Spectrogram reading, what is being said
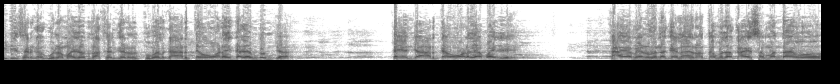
ईडी सारखा गुन्हा माझ्यावर दाखल करायला तुम्हाला काय आरत्या ओवाळायच्या काय तुमच्या? काय यांच्या आरत्या ओवाळल्या पाहिजे? काय आम्ही गुन्हा केला? नाथा काय संबंध आहे हो?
